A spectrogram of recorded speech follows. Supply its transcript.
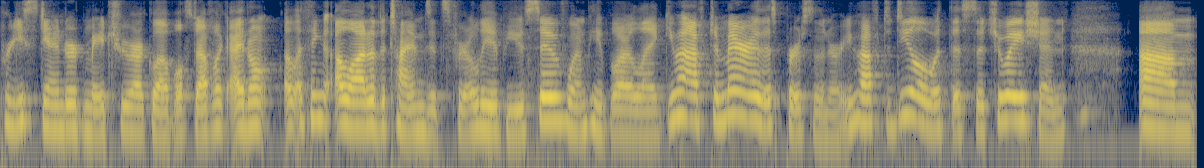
pretty standard matriarch level stuff. Like, I don't, I think a lot of the times it's fairly abusive when people are like, you have to marry this person or you have to deal with this situation. Um,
